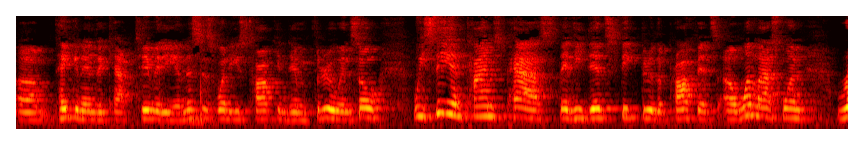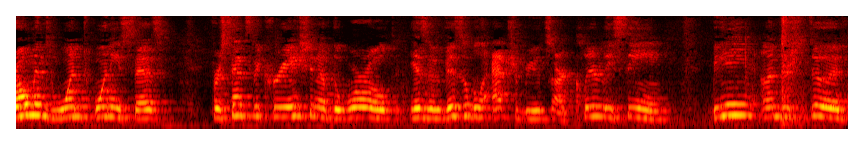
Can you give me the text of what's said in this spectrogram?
um, taken into captivity. And this is what he's talking to him through. And so we see in times past that he did speak through the prophets. Uh, one last one, Romans 1.20 says, For since the creation of the world, his invisible attributes are clearly seen, being understood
